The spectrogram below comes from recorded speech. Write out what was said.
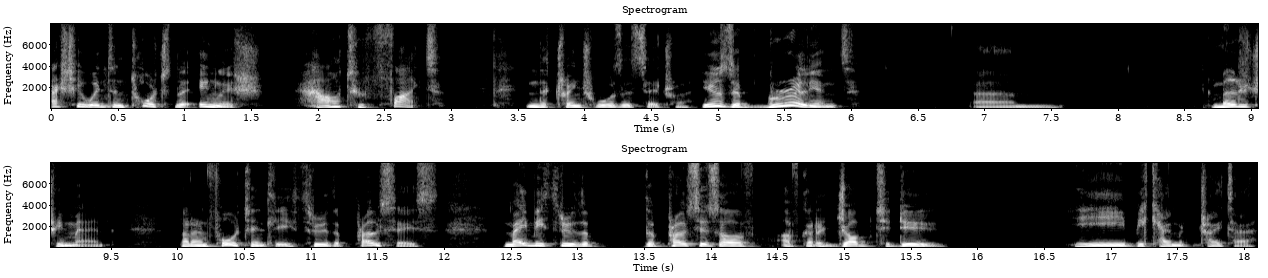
actually went and taught the English how to fight in the trench wars, etc. He was a brilliant um, military man, but unfortunately, through the process, maybe through the, the process of I've got a job to do, he became a traitor.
